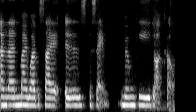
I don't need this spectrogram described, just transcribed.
And then my website is the same, mungi.co.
